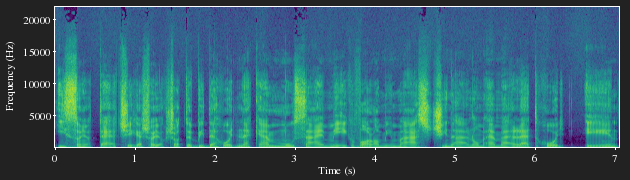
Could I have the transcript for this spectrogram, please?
iszonyat tehetséges vagyok, stb., de hogy nekem muszáj még valami más csinálnom emellett, hogy én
